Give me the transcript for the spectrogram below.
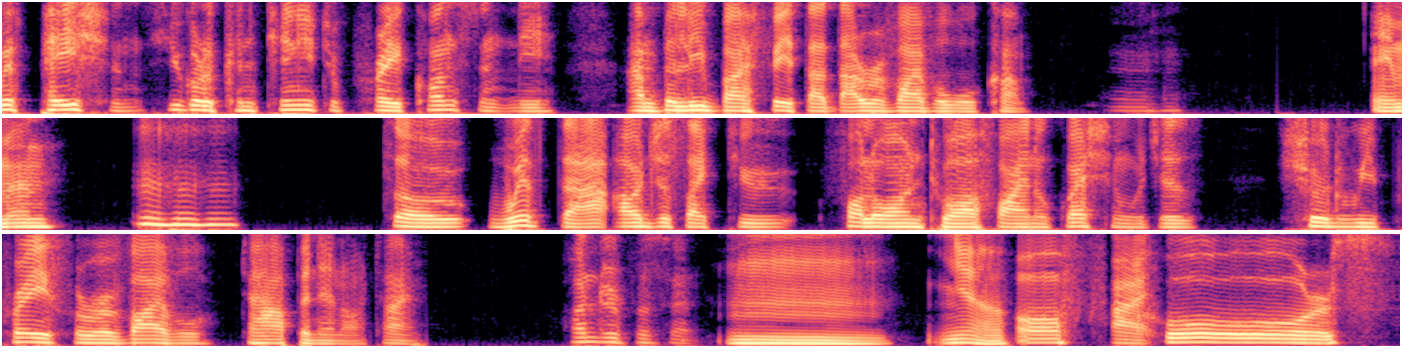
with patience. You gotta continue to pray constantly and believe by faith that that revival will come. Mm-hmm. Amen. hmm So with that, I'd just like to follow on to our final question, which is, should we pray for revival to happen in our time? Hundred percent. Mm, yeah. Of Alright. course.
